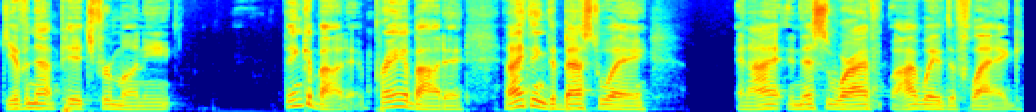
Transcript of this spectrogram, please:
giving that pitch for money. Think about it, pray about it. And I think the best way and I and this is where I I wave the flag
